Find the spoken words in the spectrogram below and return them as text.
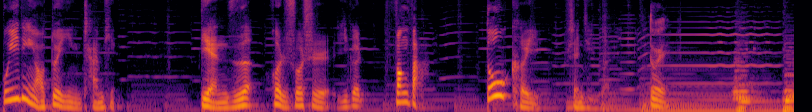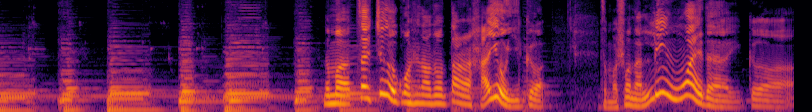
不一定要对应产品，点子或者说是一个方法都可以申请专利。对。那么在这个过程当中，当然还有一个怎么说呢？另外的一个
